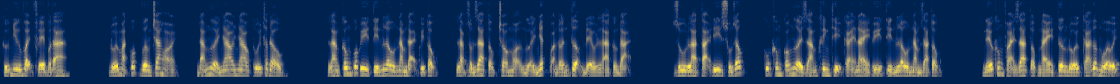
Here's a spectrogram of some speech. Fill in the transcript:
cứ như vậy phế vật a. Đối mặt quốc vương tra hỏi, đám người nhao nhao túi thất đầu. Làm công quốc uy tín lâu năm đại quý tộc, lạp dùng gia tộc cho mọi người nhất quán ấn tượng đều là cường đại. Dù là tại đi xuống dốc cũng không có người dám khinh thị cái này uy tín lâu năm gia tộc. Nếu không phải gia tộc này tương đối cá ướp muối,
